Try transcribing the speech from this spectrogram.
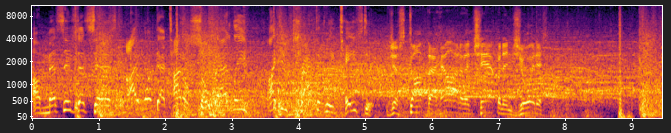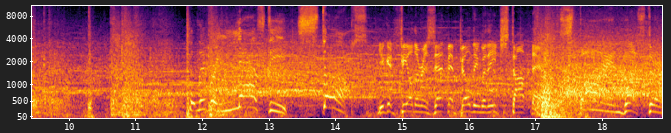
A message that says, I want that title so badly, I can practically taste it. Just stomped the hell out of the champ and enjoyed it. Stomps. You could feel the resentment building with each stomp there. Spine buster.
